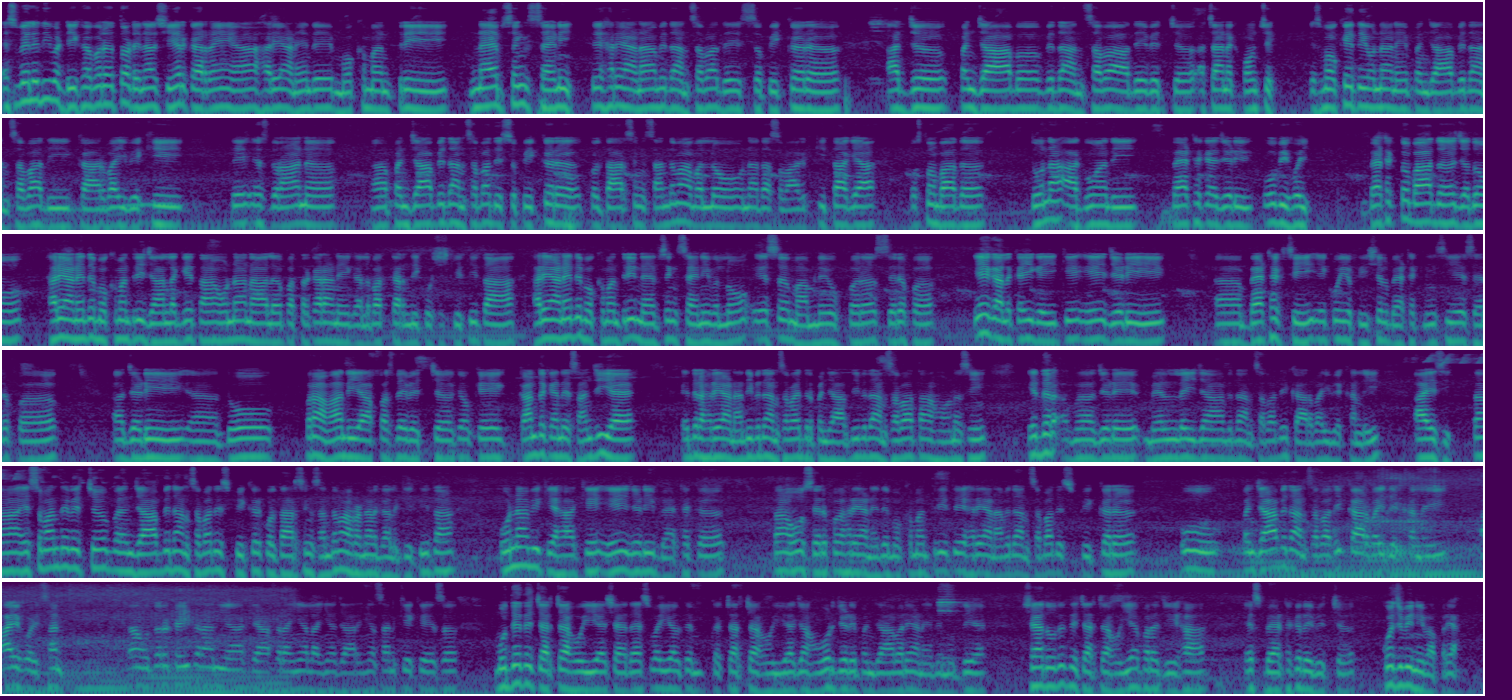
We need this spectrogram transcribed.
ਇਸ ਵੇਲੇ ਦੀ ਵੱਡੀ ਖਬਰ ਤੁਹਾਡੇ ਨਾਲ ਸ਼ੇਅਰ ਕਰ ਰਹੇ ਹਾਂ ਹਰਿਆਣੇ ਦੇ ਮੁੱਖ ਮੰਤਰੀ ਨਾਇਬ ਸਿੰਘ ਸੈਣੀ ਤੇ ਹਰਿਆਣਾ ਵਿਧਾਨ ਸਭਾ ਦੇ ਸਪੀਕਰ। ਅੱਜ ਪੰਜਾਬ ਵਿਧਾਨ ਸਭਾ ਦੇ ਵਿੱਚ ਅਚਾਨਕ ਪਹੁੰਚੇ। ਇਸ ਮੌਕੇ ਤੇ ਉਹਨਾਂ ਨੇ ਪੰਜਾਬ ਵਿਧਾਨ ਸਭਾ ਦੀ ਕਾਰਵਾਈ ਵੇਖੀ ਤੇ ਇਸ ਦੌਰਾਨ ਪੰਜਾਬ ਵਿਧਾਨ ਸਭਾ ਦੇ ਸਪੀਕਰ ਕੁਲਤਾਰ ਸਿੰਘ ਸੰਧਵਾ ਵੱਲੋਂ ਉਹਨਾਂ ਦਾ ਸਵਾਗਤ ਕੀਤਾ ਗਿਆ। ਉਸ ਤੋਂ ਬਾਅਦ ਦੋਨਾਂ ਆਗੂਆਂ ਦੀ ਬੈਠਕ ਹੈ ਜਿਹੜੀ ਉਹ ਵੀ ਹੋਈ। ਬੈਠਕ ਤੋਂ ਬਾਅਦ ਜਦੋਂ ਹਰਿਆਣੇ ਦੇ ਮੁੱਖ ਮੰਤਰੀ ਜਾਣ ਲੱਗੇ ਤਾਂ ਉਹਨਾਂ ਨਾਲ ਪੱਤਰਕਾਰਾਂ ਨੇ ਗੱਲਬਾਤ ਕਰਨ ਦੀ ਕੋਸ਼ਿਸ਼ ਕੀਤੀ ਤਾਂ ਹਰਿਆਣੇ ਦੇ ਮੁੱਖ ਮੰਤਰੀ ਨੈਬ ਸਿੰਘ ਸੈਣੀ ਵੱਲੋਂ ਇਸ ਮਾਮਲੇ ਉੱਪਰ ਸਿਰਫ ਇਹ ਗੱਲ ਕਹੀ ਗਈ ਕਿ ਇਹ ਜਿਹੜੀ ਬੈਠਕ ਸੀ, ਇਹ ਕੋਈ ਅਫੀਸ਼ੀਅਲ ਬੈਠਕ ਨਹੀਂ ਸੀ, ਇਹ ਸਿਰਫ ਜਿਹੜੀ ਦੋ ਭਰਾਵਾਂ ਦੀ ਆਪਸ ਦੇ ਵਿੱਚ ਕਿਉਂਕਿ ਕੰਧ ਕਹਿੰਦੇ ਸਾਂਝੀ ਹੈ ਇਧਰ ਹਰਿਆਣਾ ਦੀ ਵਿਧਾਨ ਸਭਾ, ਇਧਰ ਪੰਜਾਬ ਦੀ ਵਿਧਾਨ ਸਭਾ, ਤਾਂ ਹੁਣ ਅਸੀਂ ਇਧਰ ਜਿਹੜੇ ਮਿਲਣ ਲਈ ਜਾਂ ਵਿਧਾਨ ਸਭਾ ਦੀ ਕਾਰਵਾਈ ਵੇਖਣ ਲਈ ਆਏ ਸੀ। ਤਾਂ ਇਸ ਸੰਬੰਧ ਦੇ ਵਿੱਚ ਪੰਜਾਬ ਵਿਧਾਨ ਸਭਾ ਦੇ ਸਪੀਕਰ ਕੁਲਤਾਰ ਸਿੰਘ ਸੰਧਵਾ ਹੋਰਾਂ ਨਾਲ ਗੱਲ ਕੀਤੀ, ਤਾਂ ਉਹਨਾਂ ਵੀ ਕਿਹਾ ਕਿ ਇਹ ਜਿਹੜੀ ਬੈਠਕ, ਤਾਂ ਉਹ ਸਿਰਫ ਹਰਿਆਣੇ ਦੇ ਮੁੱਖ ਮੰਤਰੀ ਤੇ ਹਰਿਆਣਾ ਵਿਧਾਨ ਸਭਾ ਦੇ ਸਪੀਕਰ, ਉਹ ਪੰਜਾਬ ਵਿਧਾਨ ਸਭਾ ਦੀ ਕਾਰਵਾਈ ਦੇਖਣ ਲਈ ਆਏ ਹੋਏ ਸਨ। ਤਾਂ ਉਧਰ ਕਈ ਤਰ੍ਹਾਂ ਦੀਆਂ ਕਿਆਸ ਰਾਈਆਂ ਲਾਈਆਂ ਜਾ ਰਹੀਆਂ ਸਨ ਕਿ ਕਿਸ ਮੁੱਦੇ ਤੇ ਚਰਚਾ ਹੋਈ ਹੈ ਸ਼ਾਇਦ ਐਸਵਾਈਐਲ ਤੇ ਚਰਚਾ ਹੋਈ ਹੈ ਜਾਂ ਹੋਰ ਜਿਹੜੇ ਪੰਜਾਬ ਹਰਿਆਣੇ ਦੇ ਮੁੱਦੇ ਹੈ ਸ਼ਾਇਦ ਉਹਦੇ ਤੇ ਚਰਚਾ ਹੋਈ ਹੈ ਪਰ ਅਜਿਹਾ ਇਸ ਬੈਠਕ ਦੇ ਵਿੱਚ ਕੁਝ ਵੀ ਨਹੀਂ ਵਾਪਰਿਆ।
